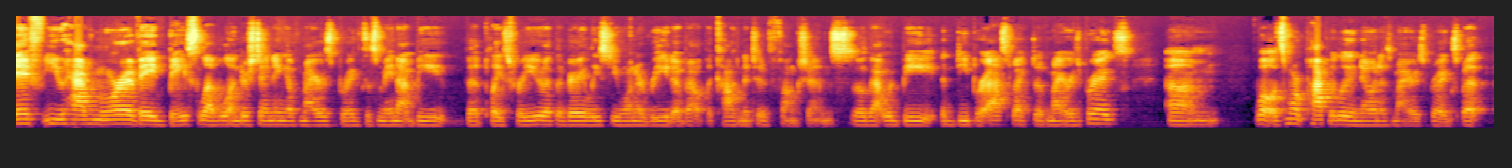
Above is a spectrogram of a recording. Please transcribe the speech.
if you have more of a base level understanding of Myers Briggs, this may not be the place for you. At the very least, you want to read about the cognitive functions. So that would be a deeper aspect of Myers Briggs. Um, well, it's more popularly known as Myers Briggs, but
